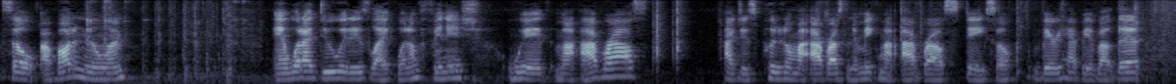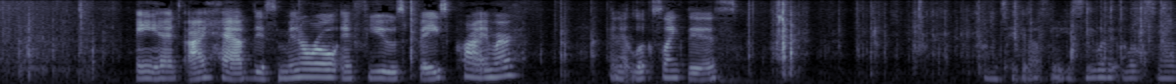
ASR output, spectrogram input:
So i bought a new one. And what i do it is like when i'm finished with my eyebrows i just put it on my eyebrows and it make my eyebrows stay. So i'm very happy about that. And i have this mineral infused face primer and it looks like this I'm going to take it out so you can see what it looks like.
